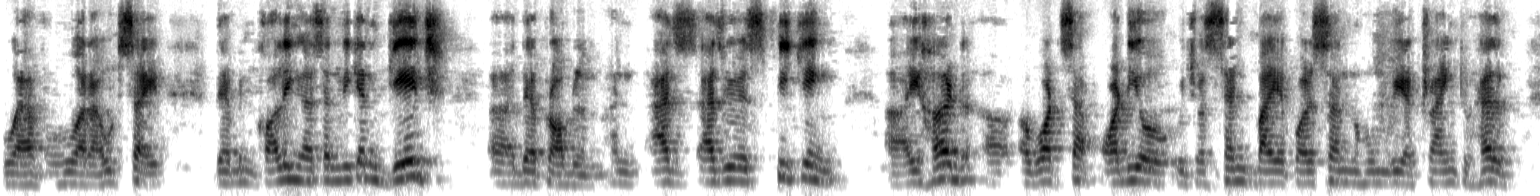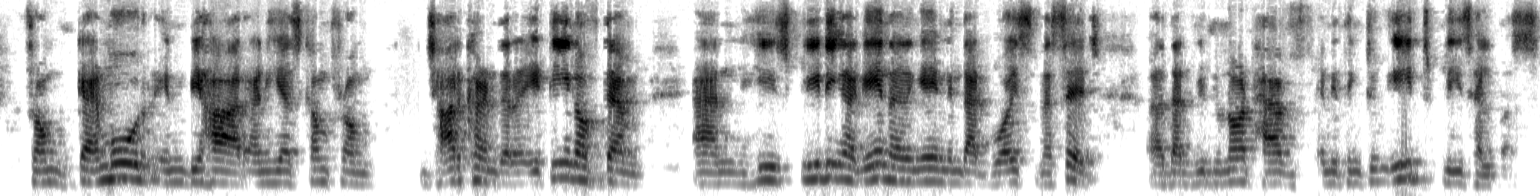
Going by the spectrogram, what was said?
who have who are outside they have been calling us and we can gauge their problem. And as, as we were speaking, uh, I heard uh, a WhatsApp audio which was sent by a person whom we are trying to help from Kaimur in Bihar and he has come from Jharkhand. There are 18 of them and he's pleading again and again in that voice message uh, that we do not have anything to eat, please help us.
